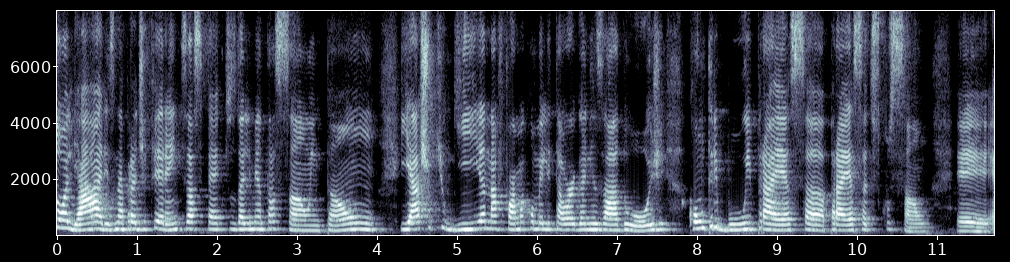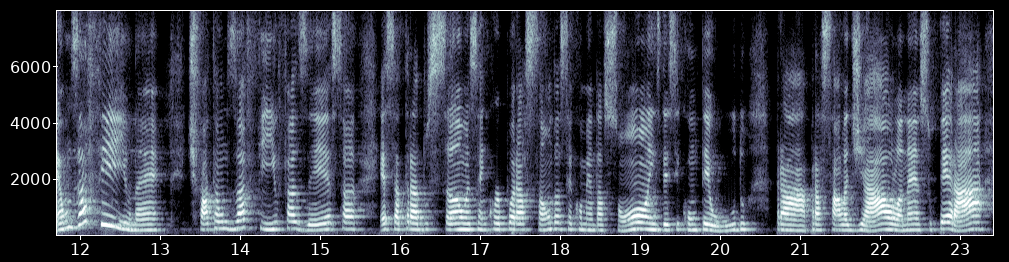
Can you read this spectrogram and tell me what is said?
olhares né, para diferentes aspectos da alimentação. Então, e acho que o guia, na forma como ele está organizado hoje, contribui para essa, essa discussão. É, é um desafio, né? De fato, é um desafio fazer essa, essa tradução, essa incorporação das recomendações, desse conteúdo para a sala de aula, né? Superar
